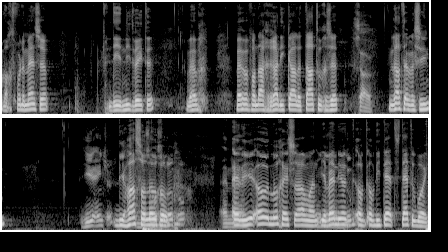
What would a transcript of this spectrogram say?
Wacht, voor de mensen die het niet weten. We hebben, we hebben vandaag radicale tattoo gezet. Zo. Laat even zien. Hier eentje. Die Dat En, En eh, hier, oh, nog eens zo, man. Je bent nu eh, op, bloem. op, op die tat, tattoo boy.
